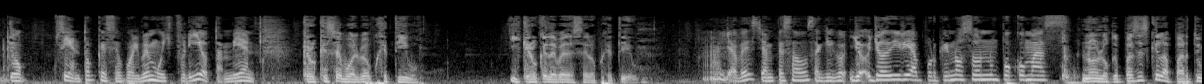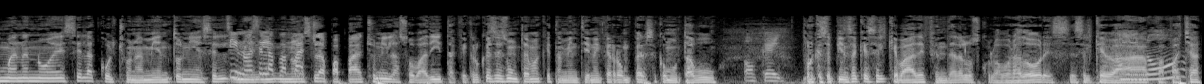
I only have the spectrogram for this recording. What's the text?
yo siento que se vuelve muy frío también. creo que se vuelve objetivo. Y creo que debe de ser objetivo. Ah, ya ves, ya empezamos aquí. Yo, yo diría, ¿por qué no son un poco más... No, lo que pasa es que la parte humana no es el acolchonamiento, ni es el, Sí, no es el ni- apapacho. no es el apapacho ni la sobadita, que creo que ese es un tema que también tiene que romperse como tabú. Ok. Porque se piensa que es el que va a defender a los colaboradores, es el que va Y a no, apapachar.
